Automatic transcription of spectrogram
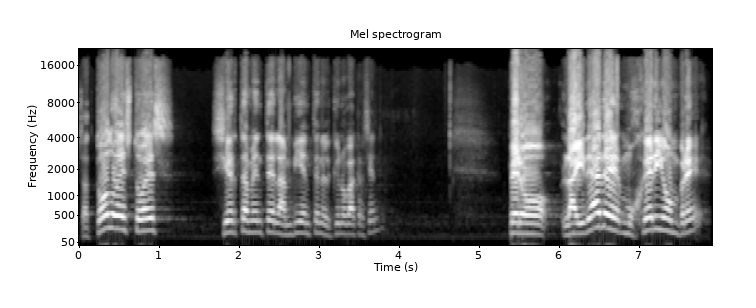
O sea, todo esto es ciertamente el ambiente en el que uno va creciendo. Pero la idea de mujer y hombre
